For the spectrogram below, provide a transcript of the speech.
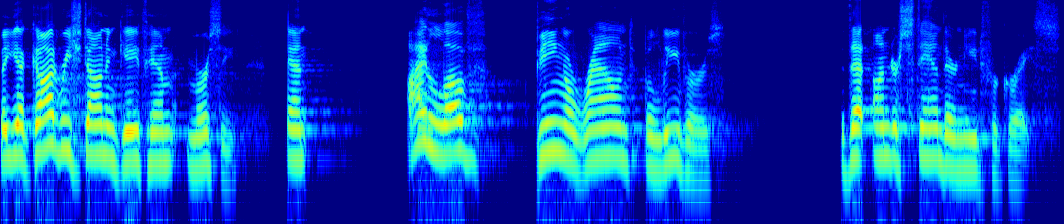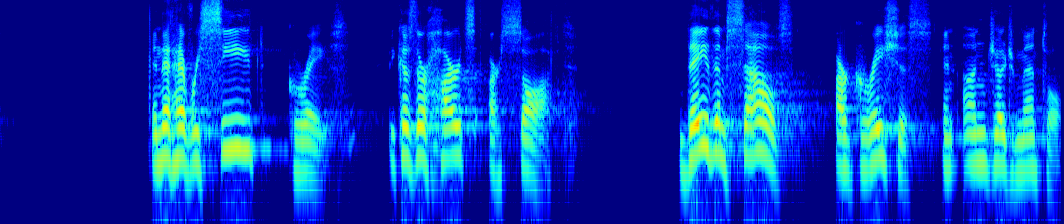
But yet God reached down and gave him mercy. And I love being around believers that understand their need for grace and that have received grace because their hearts are soft. They themselves are gracious and unjudgmental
